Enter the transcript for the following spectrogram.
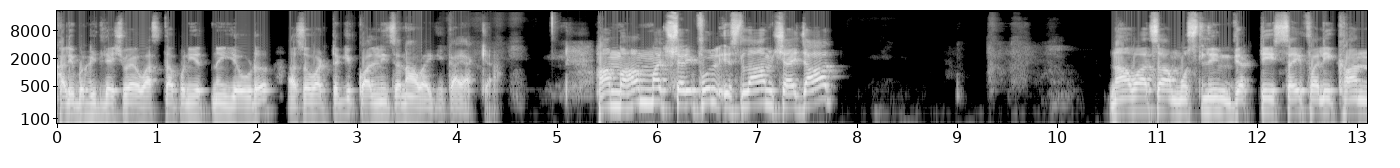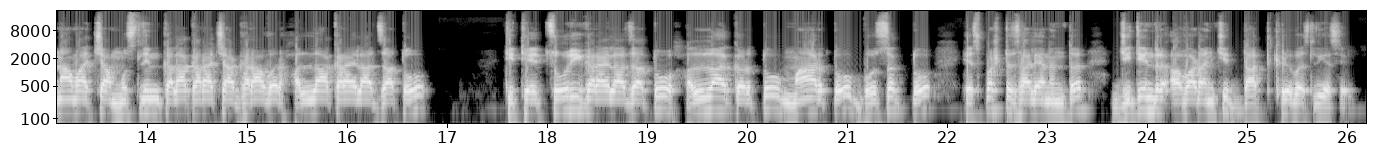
खाली बघितल्याशिवाय वाचता पण येत नाही एवढं. असं वाटतं की कॉलनीचं नाव आहे की काय अख्ख्या. हा मोहम्मद शरीफुल इस्लाम शहजाद. नावाचा मुस्लिम व्यक्ती सैफ अली खान नावाच्या मुस्लिम कलाकाराच्या घरावर हल्ला करायला जातो. तिथे चोरी करायला जातो हल्ला करतो मारतो भोसकतो. हे स्पष्ट झाल्यानंतर जितेंद्र आव्हाडांची दातखिळ बसली असेल.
